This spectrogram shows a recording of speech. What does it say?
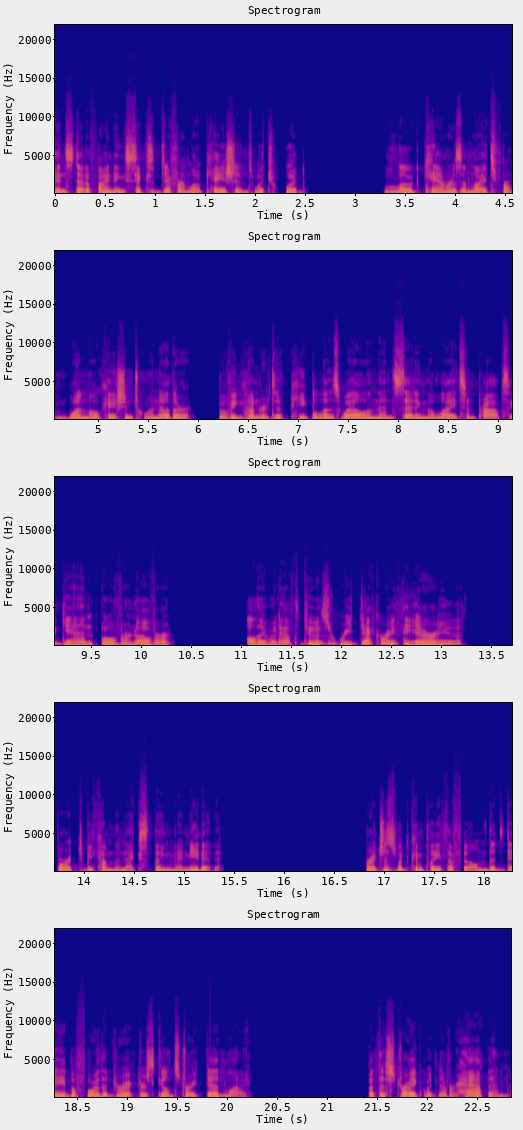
Instead of finding six different locations, which would load cameras and lights from one location to another, moving hundreds of people as well, and then setting the lights and props again over and over, all they would have to do is redecorate the area for it to become the next thing they needed. Bridges would complete the film the day before the Directors Guild strike deadline. But the strike would never happen.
